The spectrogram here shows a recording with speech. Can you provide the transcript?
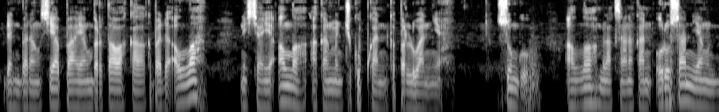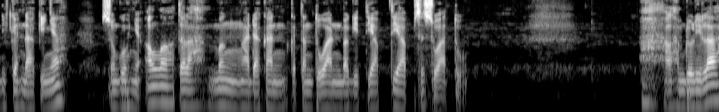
Dan barang siapa yang bertawakal kepada Allah, niscaya Allah akan mencukupkan keperluannya. Sungguh, Allah melaksanakan urusan yang dikehendakinya Sungguhnya Allah telah mengadakan ketentuan bagi tiap-tiap sesuatu. Ah, Alhamdulillah,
